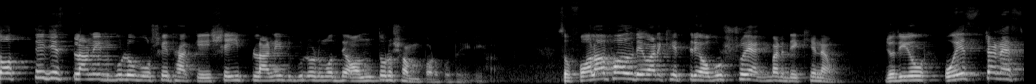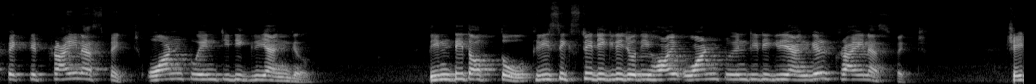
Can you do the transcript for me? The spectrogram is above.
তত্ত্বে যে প্ল্যানেটগুলো বসে থাকে, সেই প্ল্যানেটগুলোর মধ্যে অন্তর সম্পর্ক তৈরি হয়। সো ফলাফল দেওয়ার ক্ষেত্রে অবশ্যই একবার দেখে নাও। যদিও ওয়েস্টার্ন অ্যাসপেক্টে trine aspect one twenty degree angle তিনটি তত্ত্ব থ্রি সিক্সটি ডিগ্রি যদি হয় one twenty degree angle trine aspect সেই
